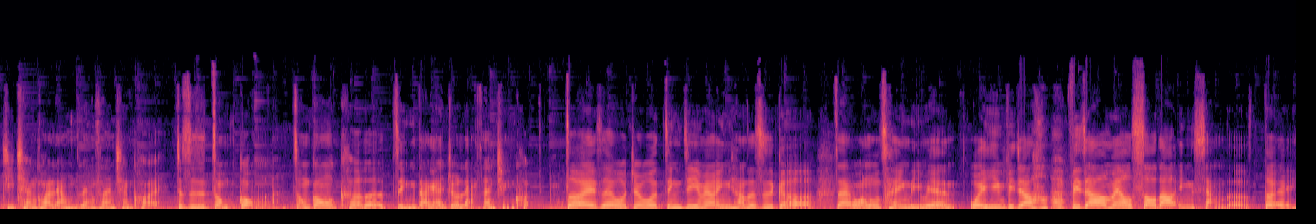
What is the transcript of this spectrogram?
几千块，两两三千块，就是总共啦，总共我氪的金大概就两三千块。对，所以我觉得我经济没有影响，这是个在网络成瘾里面唯一比较 比较没有受到影响的。对。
